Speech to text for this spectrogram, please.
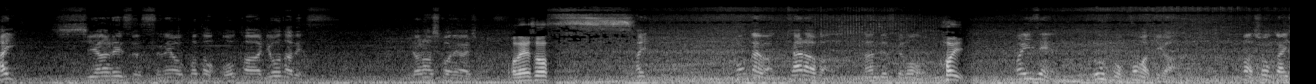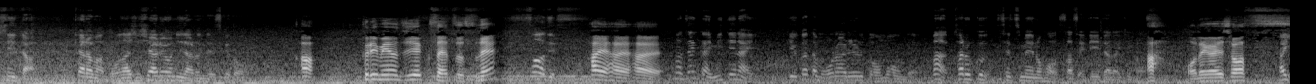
はい。CRS スネ夫こと大川亮太です。よろしくお願いしまお願いします。すはい。今回はキャラバンなんですけど、はい。まあ、以前ウーフォ小牧が、まあ、紹介していたキャラバンと同じ車両になるんですけど。あプレミアム GX のやつですね。そうです、はいはいはい。まあ、前回見てないっていう方もおられると思うんで、まあ、軽く説明の方させていただきます。あお願いします。はい。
